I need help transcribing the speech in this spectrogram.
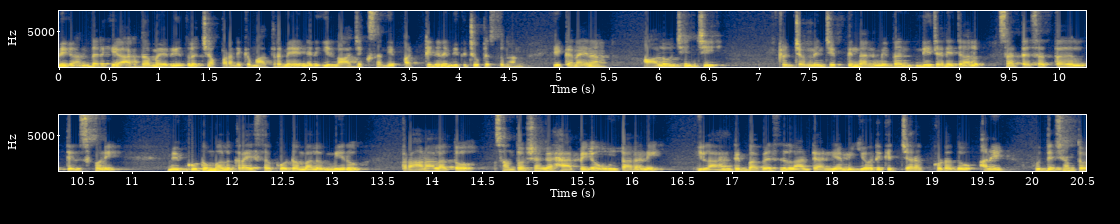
మీకు అందరికీ అర్థమయ్యే రీతిలో చెప్పడానికి మాత్రమే నేను ఈ లాజిక్స్ అన్ని పట్టి నేను మీకు చూపిస్తున్నాను. ఇకనైనా ఆలోచించి కొంచెం నేను చెప్పిన దాని మీద నిజ నిజాలు సత్యాసత్యాలు తెలుసుకొని మీ కుటుంబాలు క్రైస్తవ కుటుంబాలు మీరు ప్రాణాలతో సంతోషంగా హ్యాపీగా ఉంటారని ఇలాంటి బబేస్ ఇలాంటి అన్యాయం ఎవరికి జరగకూడదు అనే ఉద్దేశంతో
